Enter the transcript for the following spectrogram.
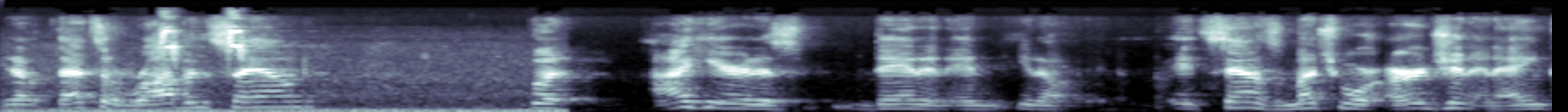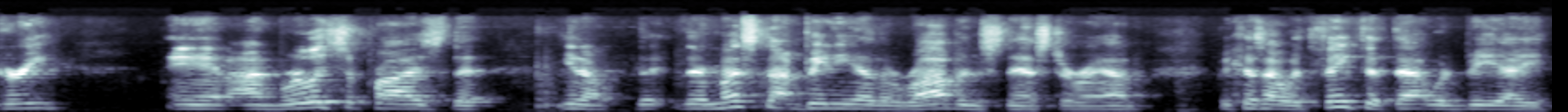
you know that's a robin sound. But I hear it as Dan, and, and you know, it sounds much more urgent and angry and I'm really surprised that you know th- there must not be any other robin's nest around because I would think that that would be a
